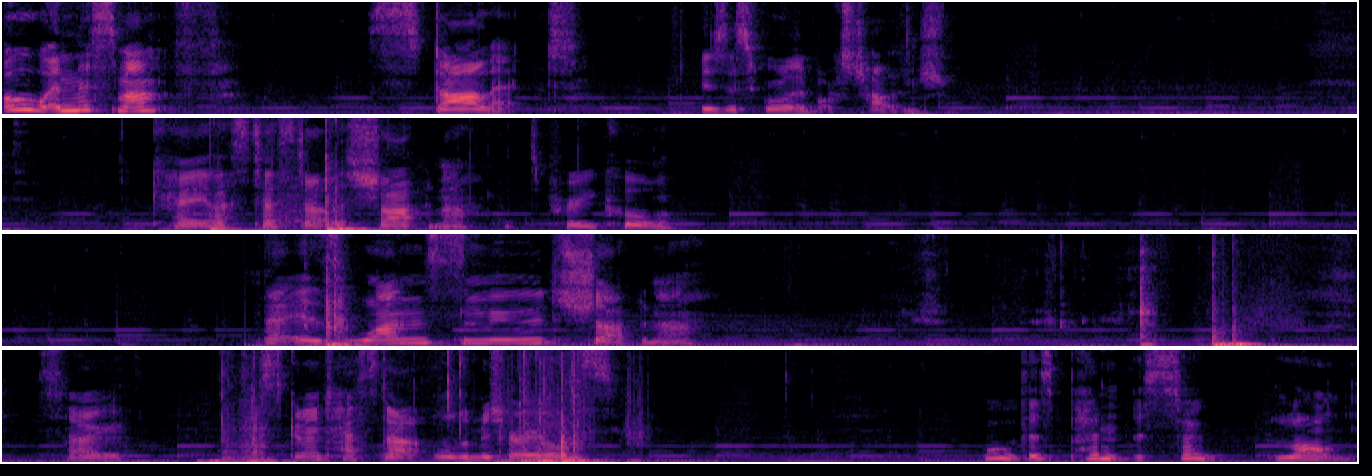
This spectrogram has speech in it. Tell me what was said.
Oh, and this month, Starlet is the Scrawlrbox challenge. Okay, let's test out this sharpener. It's pretty cool. That is one smooth sharpener. So, just gonna test out all the materials. Ooh, this pen is so long.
